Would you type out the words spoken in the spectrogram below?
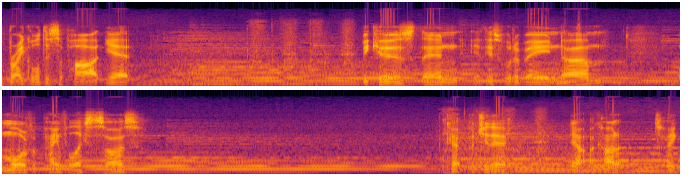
break all this apart yet, because then this would have been um, more of a painful exercise. Okay, put you there. Now I can't take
